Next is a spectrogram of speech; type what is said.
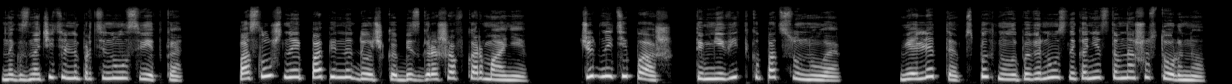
многозначительно протянула Светка. Послушная папина дочка без гроша в кармане. Чудный типаж, ты мне Витка подсунула. Виолетта вспыхнула и повернулась наконец-то в нашу сторону.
